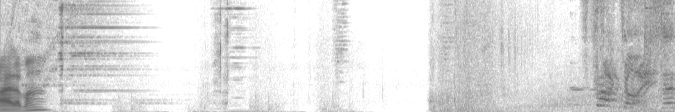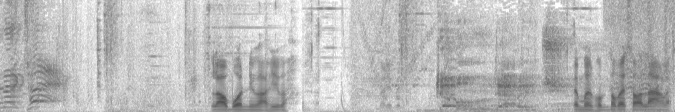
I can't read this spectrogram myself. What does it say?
ไปแล้วมั้งเราบนดีกว่าพี่ปะแต่เหมือนผมต้องไปซ้อนล่างแล้ว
